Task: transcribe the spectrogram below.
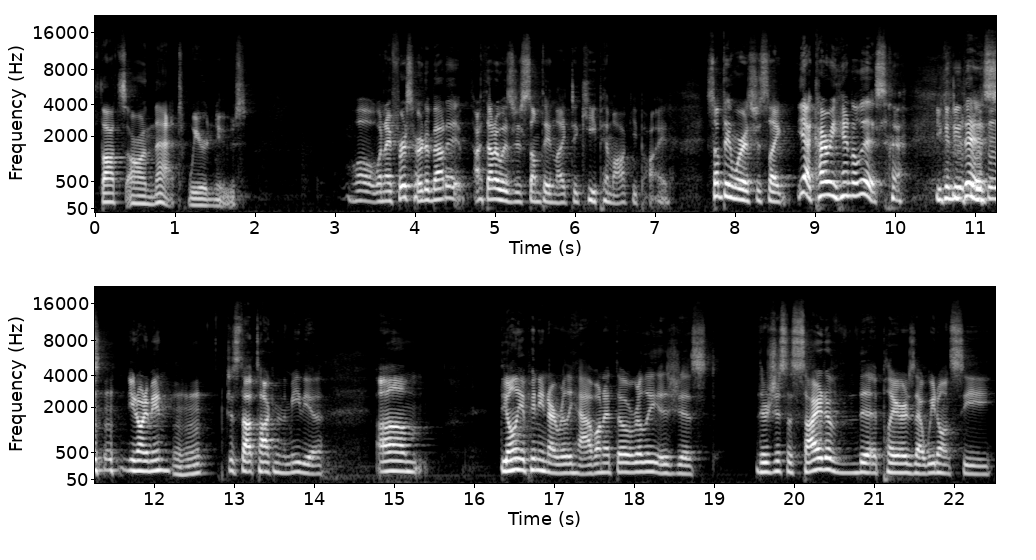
thoughts on that weird news? Well, when I first heard about it, I thought it was just something like to keep him occupied. Something where it's just like, yeah, Kyrie, handle this. you can do this. you know what I mean? Mm-hmm. Just stop talking to the media. Um, the only opinion I really have on it, though, really, is just there's just a side of the players that we don't see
